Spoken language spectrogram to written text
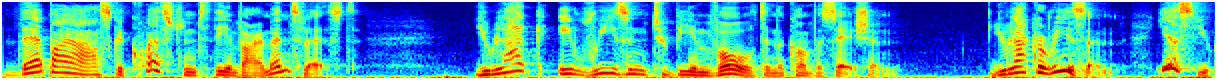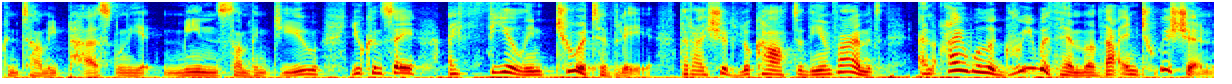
Thereby, I ask a question to the environmentalist. You lack a reason to be involved in the conversation. You lack a reason. Yes, you can tell me personally it means something to you. You can say, I feel intuitively that I should look after the environment, and I will agree with him of that intuition,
